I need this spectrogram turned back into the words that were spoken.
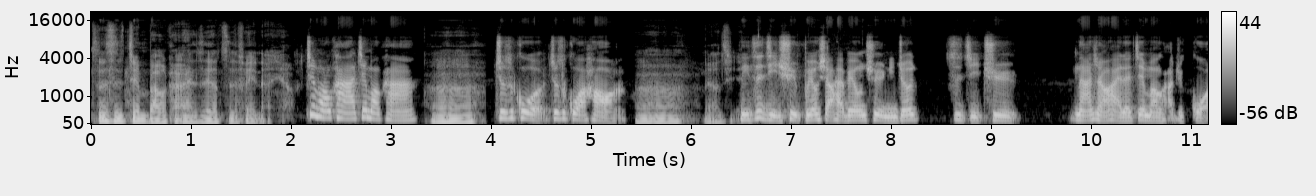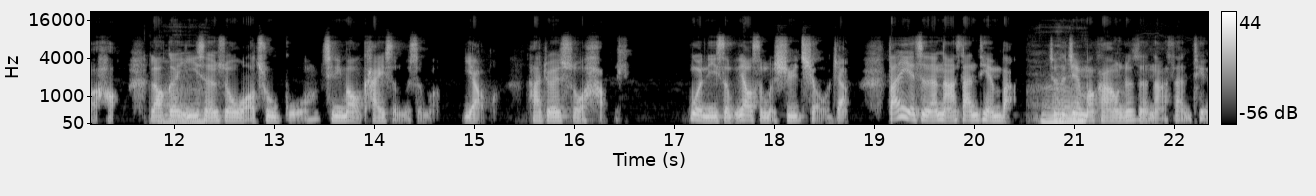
这是健保卡还是要自费拿药？健保卡，健保卡嗯哼，就是过就是挂号啊，嗯哼，了解。你自己去，不用小孩不用去，你就自己去拿小孩的健保卡去挂号，然后跟医嗯生说我要出国，请你帮我开什么什么药，他就会说好。问你什么要什么需求，这样反正也只能拿三天吧，就是健保卡我就只能拿三天。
